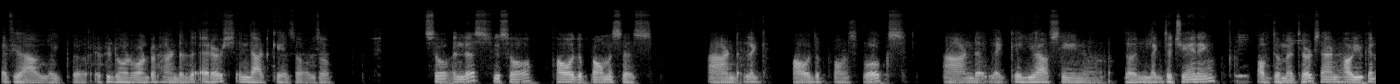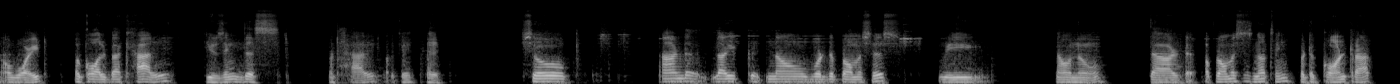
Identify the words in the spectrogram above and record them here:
if you have like uh, if you don't want to handle the errors in that case also. So in this you saw how the promises and like how the promise works and like you have seen uh, the like the chaining of the methods and how you can avoid a callback hal using this. Not hal okay hal so and like now what the promise is we now know that a promise is nothing but a contract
